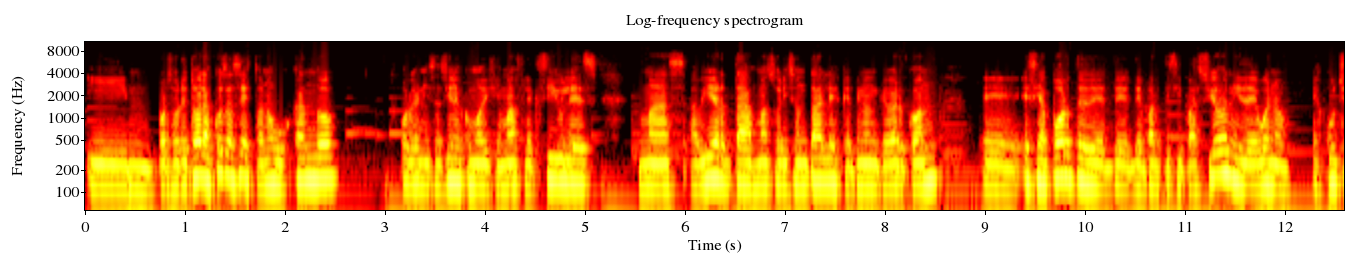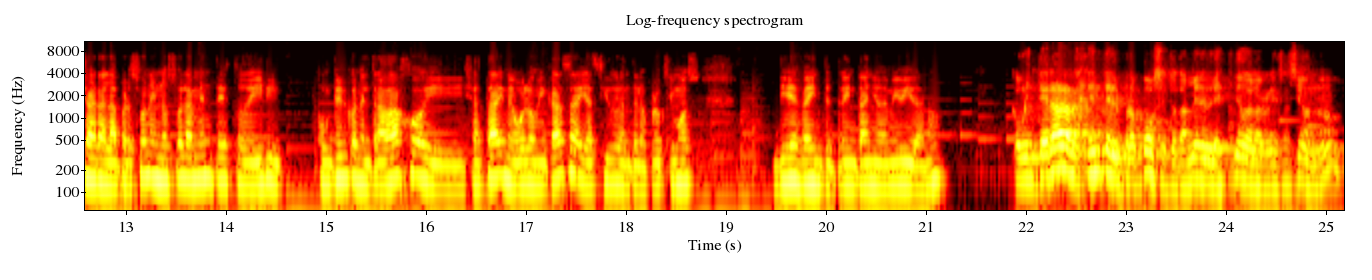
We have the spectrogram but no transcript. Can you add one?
y mm, por sobre todas las cosas esto, ¿no? Buscando organizaciones, como dije, más flexibles, más abiertas, más horizontales, que tengan que ver con eh, ese aporte de, participación y de, bueno, escuchar a la persona y no solamente esto de ir y cumplir con el trabajo y ya está, y me vuelvo a mi casa y así durante los próximos 10, 20, 30 años de mi vida, ¿no? Como integrar a la gente el propósito, también el destino de la organización, ¿no?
